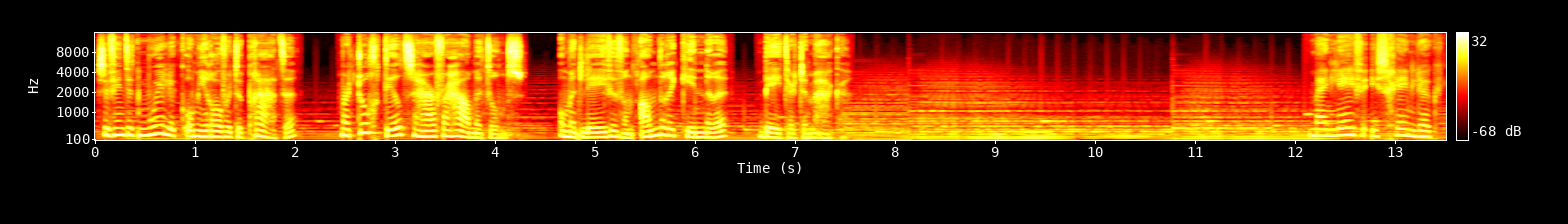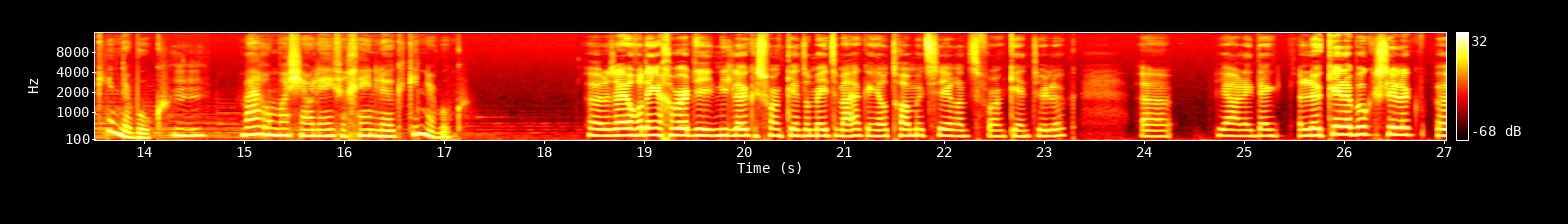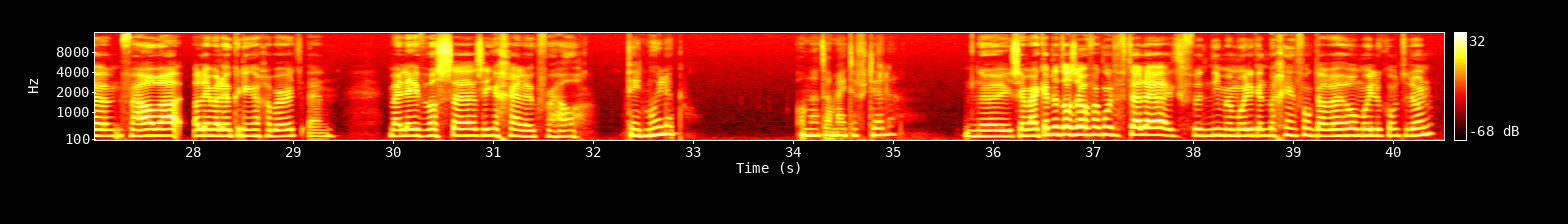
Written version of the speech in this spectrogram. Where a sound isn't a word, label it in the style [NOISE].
Ze vindt het moeilijk om hierover te praten, maar toch deelt ze haar verhaal met ons om het leven van andere kinderen beter te maken. Mijn leven is geen leuk kinderboek. Mhm. Waarom was jouw leven geen leuk kinderboek? Eh, er zijn heel veel dingen gebeurd die niet leuk is voor een kind om mee te maken. En heel traumatiserend voor een kind natuurlijk. Eh, ja, en ik denk, een leuk kinderboek is natuurlijk eh, een verhaal waar alleen maar leuke dingen gebeurt. En mijn leven was eh, zeker geen leuk verhaal. Vind je het moeilijk om dat aan mij te vertellen? Nee, zeg maar, ik heb het al zo vaak moeten vertellen. Ik vind het niet meer moeilijk. In het begin vond ik dat wel heel moeilijk om te doen.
